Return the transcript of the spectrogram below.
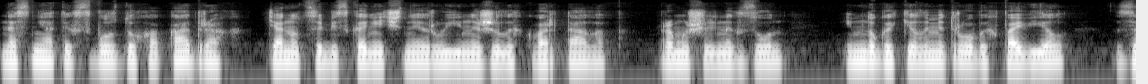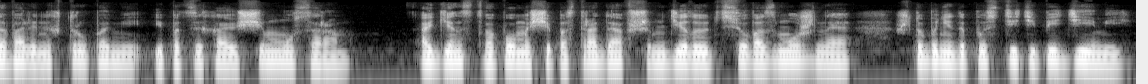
На снятых с воздуха кадрах тянутся бесконечные руины жилых кварталов, промышленных зон и многокилометровых фавел, заваленных трупами и подсыхающим мусором. Агентства помощи пострадавшим делают все возможное, чтобы не допустить эпидемий.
